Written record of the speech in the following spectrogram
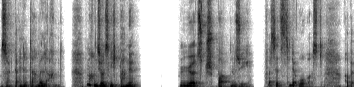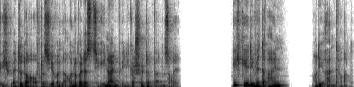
sagte eine Dame lachend, machen Sie uns nicht bange. Jetzt spotten Sie, versetzte der Oberst, aber ich wette darauf, dass Ihre Laune bei der Szene ein wenig erschüttert werden soll. Ich gehe die Wette ein, war die Antwort.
